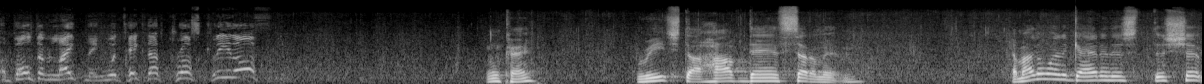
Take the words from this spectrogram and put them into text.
A bolt of lightning would take that cross clean off. Okay. Reach the Halfdan settlement. Am I the one guiding this this ship?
